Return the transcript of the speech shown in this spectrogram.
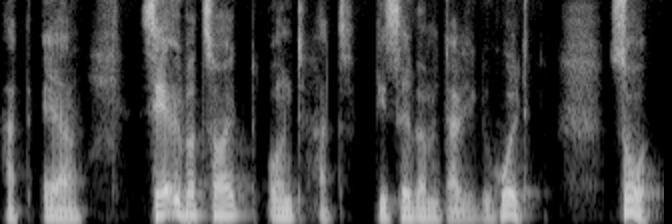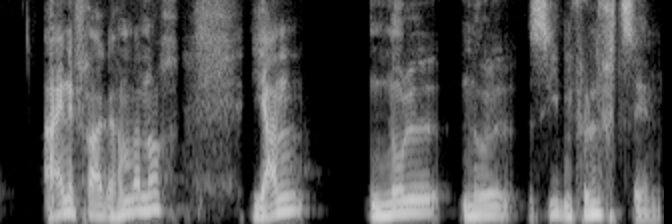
hat er sehr überzeugt und hat die Silbermedaille geholt. So, eine Frage haben wir noch. Jan 00715.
